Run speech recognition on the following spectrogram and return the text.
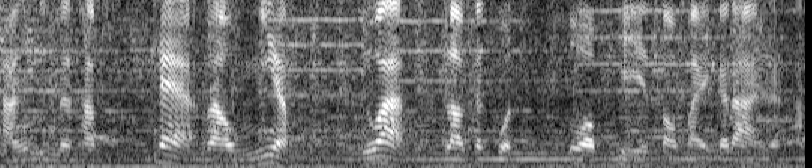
ครั้งหนึ่งนะครับ แค่เราเงียบหรือว่าเราจะกดตัวเพลงต่อไปก็ได้นะครับ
